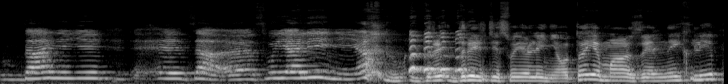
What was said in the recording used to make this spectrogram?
в Данії е, ця е, своя лінія? Дри- Дрижді своя лінія. Ото є магазинний хліб,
